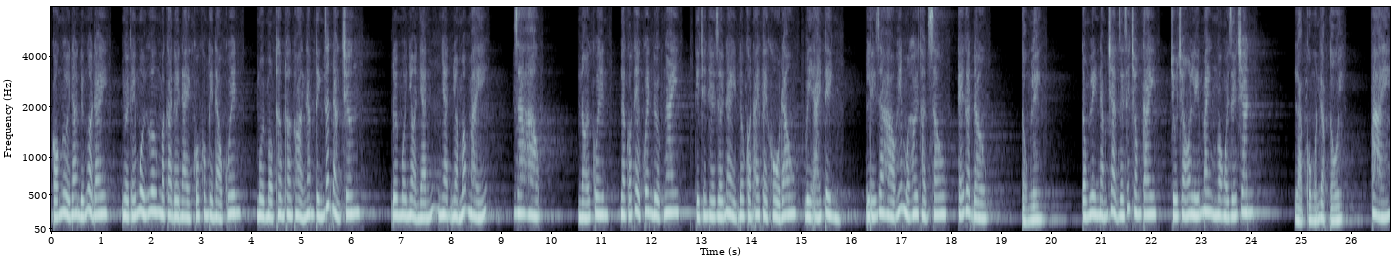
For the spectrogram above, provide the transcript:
có người đang đứng ở đây, Người thấy mùi hương mà cả đời này cô không thể nào quên, Mùi mộc thơm thoang thoảng nam tính rất đặc trưng. Đôi môi nhỏ nhắn, nhạt nhòa mấp máy. Gia Hạo, Nói quên là có thể quên được ngay, Thì trên thế giới này đâu còn ai phải khổ đau Vì ái tình. Lý Gia Hạo hít một hơi thật sâu, Khẽ gật đầu. Tống Linh. Tống Linh nắm chặt dây xích trong tay Chú chó Lý Manh ngọ ngoài dưới chân. Là cô muốn gặp tôi. Phải.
